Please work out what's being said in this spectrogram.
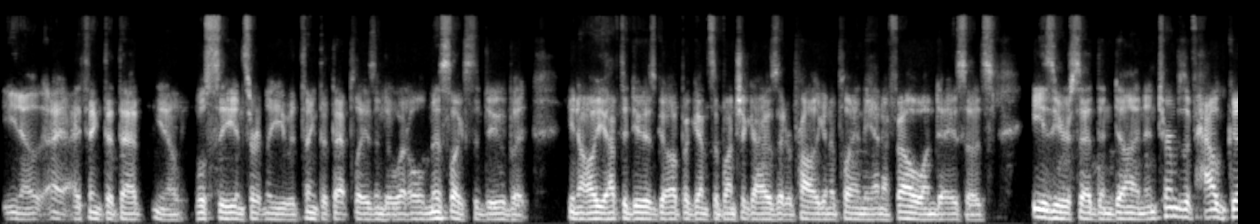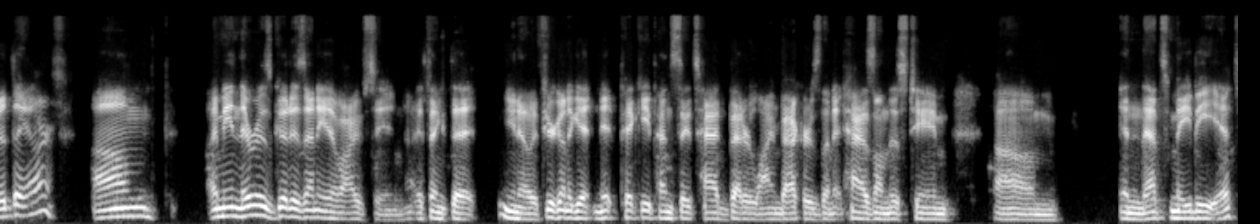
you know, I, I, think that that you know we'll see, and certainly you would think that that plays into what Ole Miss likes to do. But you know, all you have to do is go up against a bunch of guys that are probably going to play in the NFL one day, so it's easier said than done. In terms of how good they are, um, I mean, they're as good as any of I've seen. I think that you know if you're going to get nitpicky, Penn State's had better linebackers than it has on this team. Um, and that's maybe it.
